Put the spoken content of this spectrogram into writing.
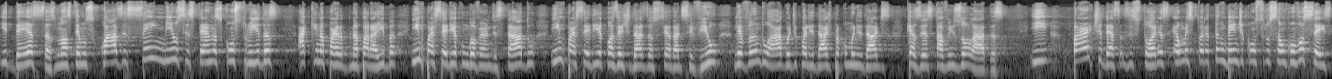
e dessas nós temos quase 100 mil cisternas construídas aqui na, na Paraíba, em parceria com o governo do Estado, em parceria com as entidades da sociedade civil, levando água de qualidade para comunidades que às vezes estavam isoladas. E parte dessas histórias é uma história também de construção com vocês.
